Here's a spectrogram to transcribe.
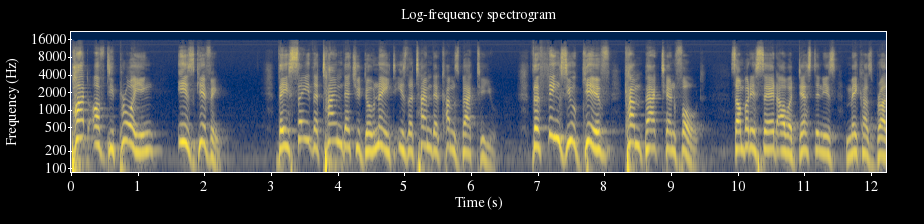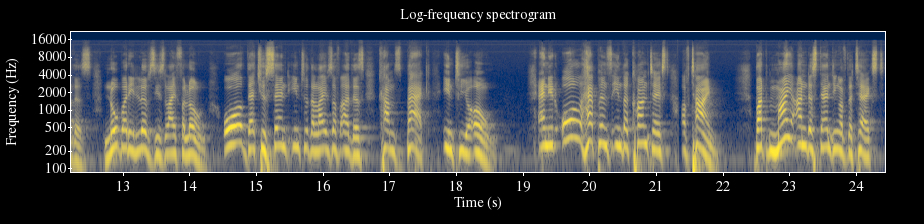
part of deploying is giving. They say the time that you donate is the time that comes back to you. The things you give come back tenfold. Somebody said, Our destinies make us brothers. Nobody lives his life alone. All that you send into the lives of others comes back into your own. And it all happens in the context of time. But my understanding of the text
